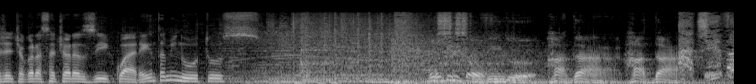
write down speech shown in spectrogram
gente, agora 7 horas e 40 minutos. Você está ouvindo Radar, Radar. Ativa!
